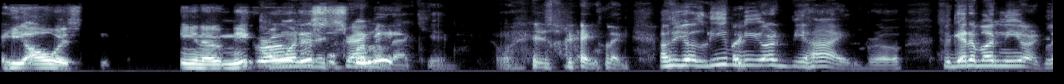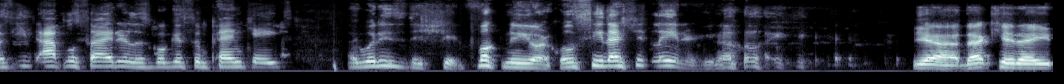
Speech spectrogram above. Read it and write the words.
He always, you know, Negro. This to is for strangle me. that kid. I wanted to strangle like I was yo, leave New York behind, bro. Forget about New York. Let's eat apple cider. Let's go get some pancakes. Like, what is this shit? Fuck New York. We'll see that shit later. You know, like. Yeah, that kid ate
